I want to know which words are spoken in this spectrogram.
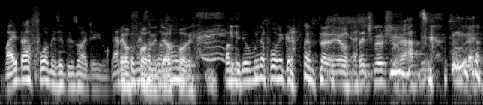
vai dar fome esse episódio aí. O cara deu começa fome, a deu fome. Me deu muita fome gravando. Eu tô de meu churrasco. cara,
